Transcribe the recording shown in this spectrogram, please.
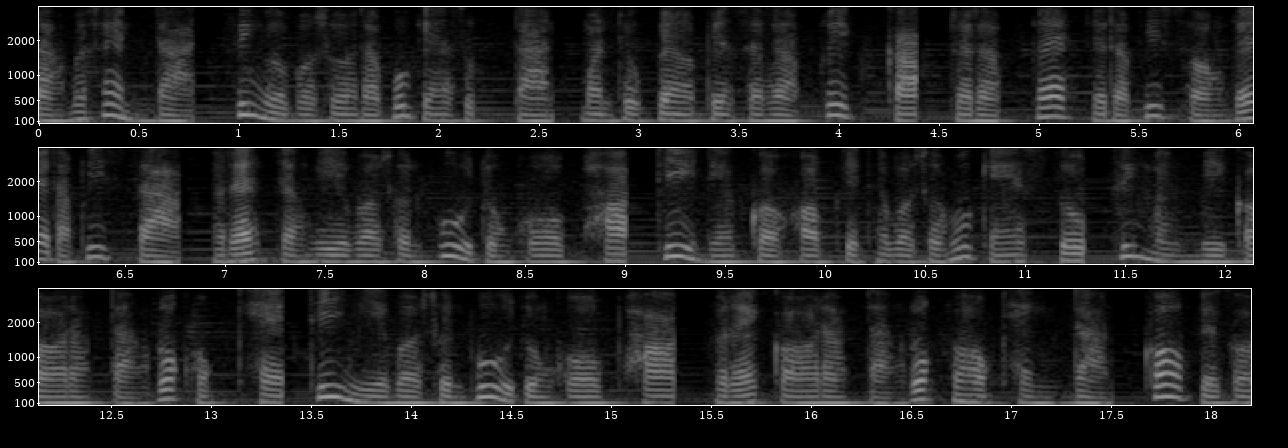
รังไม่แค่ได้ซึ่งประชาชนระดับผู้แก่สุดดานมันถูกแบ่งเป็นระดับด้วยกับระดับแรกระดับที่สองและระดับที่สามและยังมีประชาชนผู้ตรงโคพาที่เหนือกว่าขอบเขตในประชาชนผู้แก่สุดซึ่งมันมีกอรังต่างโรคหกแห่งที่มีประชาชนผู้ตรงโคพา และกอรังต่างโรคหกแห่งด่านก็เป็นกอ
